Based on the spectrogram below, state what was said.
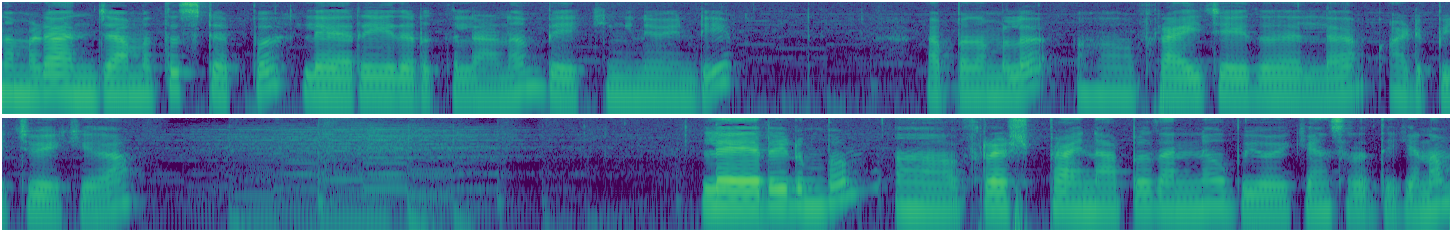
നമ്മുടെ അഞ്ചാമത്തെ സ്റ്റെപ്പ് ലെയർ ചെയ്തെടുക്കലാണ് ബേക്കിങ്ങിന് വേണ്ടി. അപ്പോൾ നമ്മൾ ഫ്രൈ ചെയ്തതെല്ലാം അടുപ്പിച്ച് വയ്ക്കുക ലെയർ ഇടുമ്പം ഫ്രഷ് പൈനാപ്പിൾ തന്നെ ഉപയോഗിക്കാൻ ശ്രദ്ധിക്കണം.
